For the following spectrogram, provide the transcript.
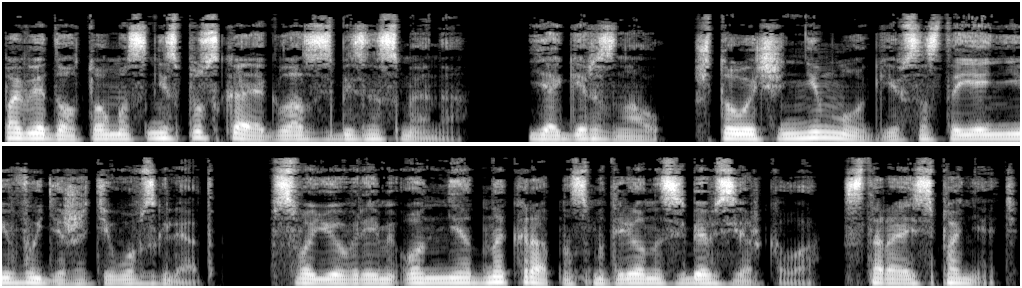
поведал Томас, не спуская глаз с бизнесмена. Ягер знал, что очень немногие в состоянии выдержать его взгляд. В свое время он неоднократно смотрел на себя в зеркало, стараясь понять,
